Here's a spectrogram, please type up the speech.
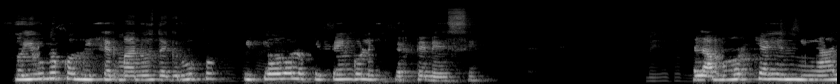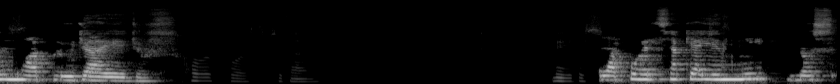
Soy uno con mis hermanos de grupo y todo lo que tengo les pertenece. El amor que hay en mi alma fluya a ellos. La fuerza que hay en mí los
